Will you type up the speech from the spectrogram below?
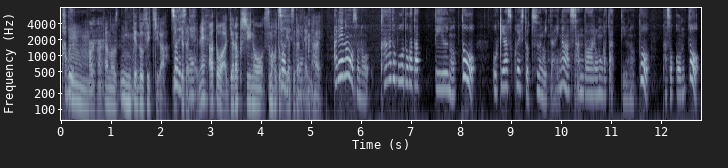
かぶる、いはい。あの任天堂スイッチがやってたみたいね。あとはギャラクシーのスマホとかでやってたみたいに、はい。あれのそのカードボード型っていうのと Oculus Quest 2みたいなスタンドアロン型っていうのとパソコンと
